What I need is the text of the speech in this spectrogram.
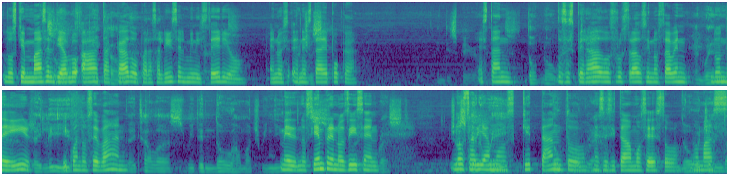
los que más el diablo ha atacado para salirse del ministerio en, esta época. Están Desesperados, frustrados y no saben dónde ir. Y cuando se van, me- no- siempre nos dicen. No sabíamos qué tanto necesitábamos esto. no Nomás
